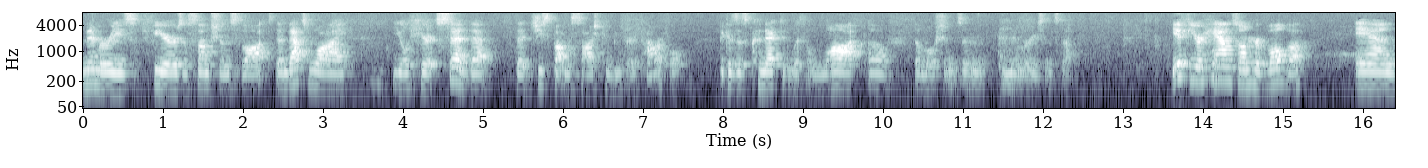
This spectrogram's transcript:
memories, fears, assumptions, thoughts. And that's why you'll hear it said that that G-spot massage can be very powerful because it's connected with a lot of emotions and memories and stuff. If your hand's on her vulva and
